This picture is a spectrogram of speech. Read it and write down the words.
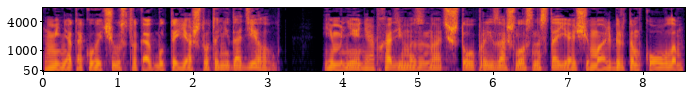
У меня такое чувство, как будто я что-то не доделал и мне необходимо знать, что произошло с настоящим Альбертом Коулом.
